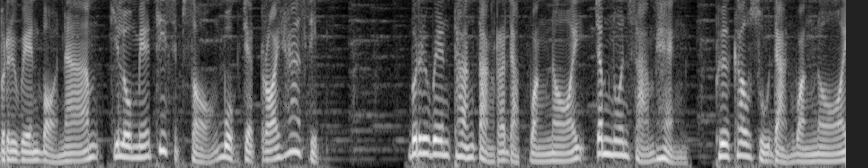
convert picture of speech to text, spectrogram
บริเวณบ่อน้ำกิโลเมตรที่ 12บวก750 บริเวณทางต่างระดับวังน้อยจำนวน 3 แห่ง เพื่อเข้าสู่ด่านวังน้อย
